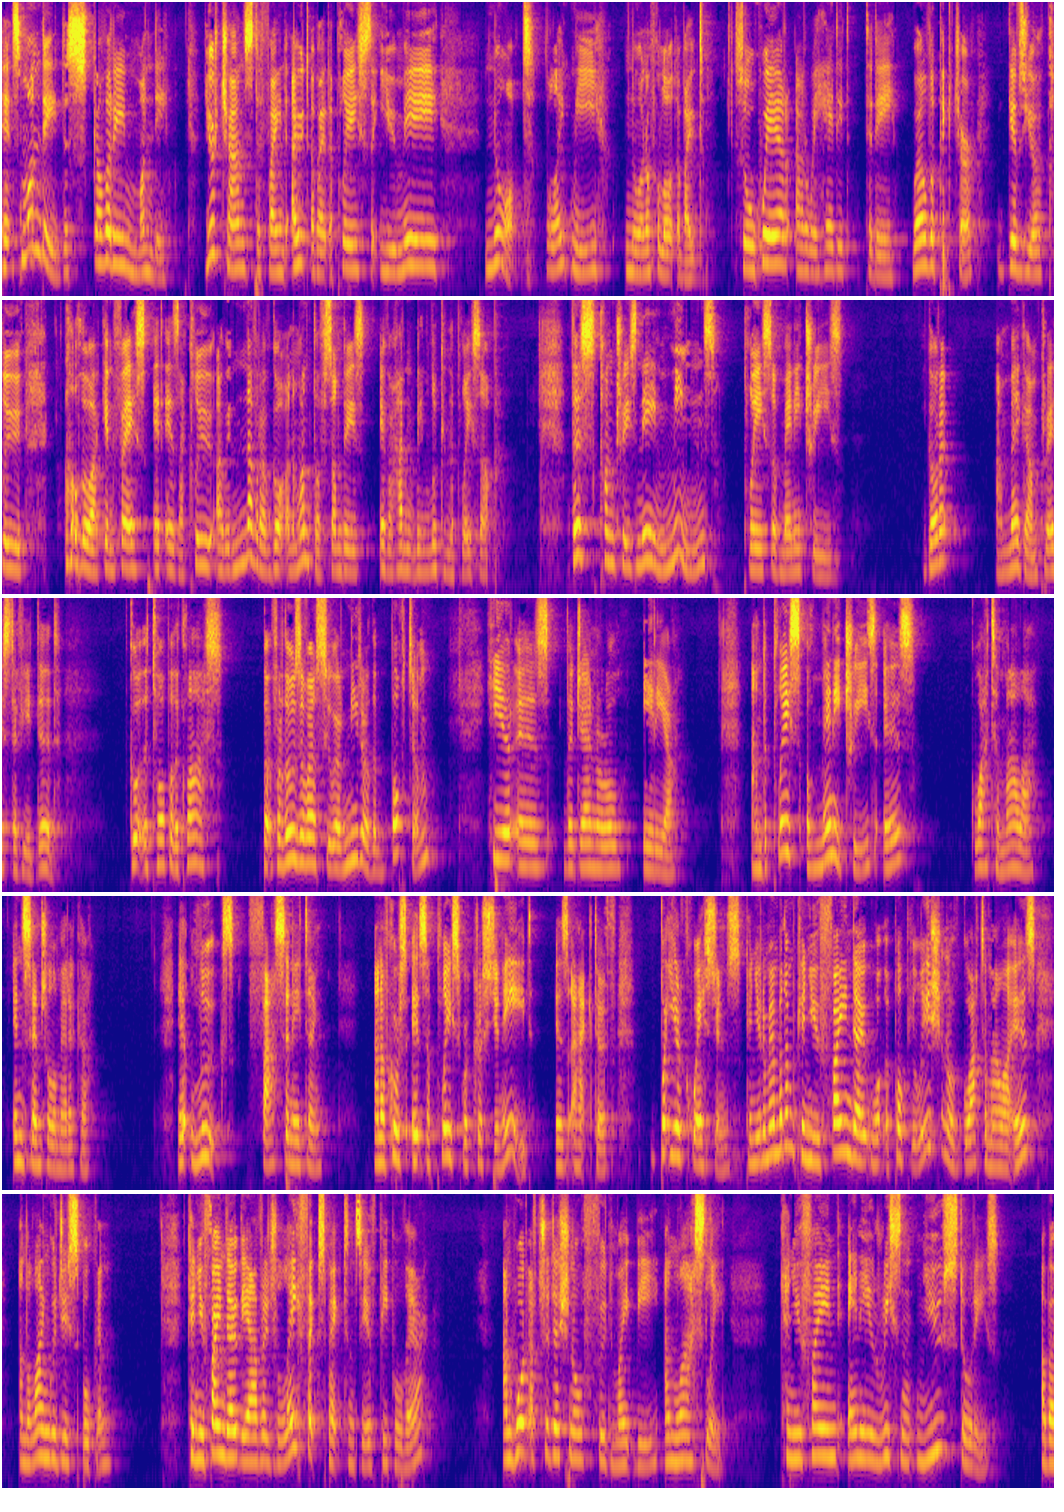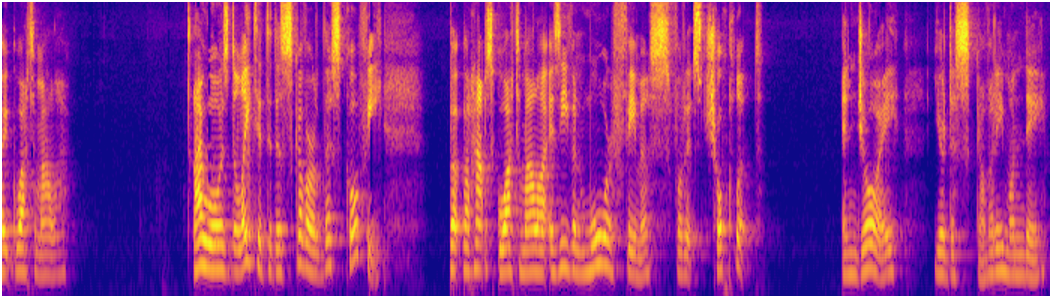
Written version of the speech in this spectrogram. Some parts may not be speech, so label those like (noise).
It's Monday, Discovery Monday. Your chance to find out about a place that you may not, like me, know an awful lot about. So, where are we headed today? Well, the picture gives you a clue, (laughs) although I confess it is a clue I would never have got in a month of Sundays if I hadn't been looking the place up. This country's name means place of many trees. You got it? I'm mega impressed if you did go at the top of the class. But for those of us who are nearer the bottom, here is the general area. And the place of many trees is Guatemala in Central America. It looks fascinating. And of course, it's a place where Christian Aid is active. But your questions, can you remember them? Can you find out what the population of Guatemala is and the languages spoken? Can you find out the average life expectancy of people there? And what a traditional food might be? And lastly, can you find any recent news stories about Guatemala? I was delighted to discover this coffee, but perhaps Guatemala is even more famous for its chocolate. Enjoy your Discovery Monday.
